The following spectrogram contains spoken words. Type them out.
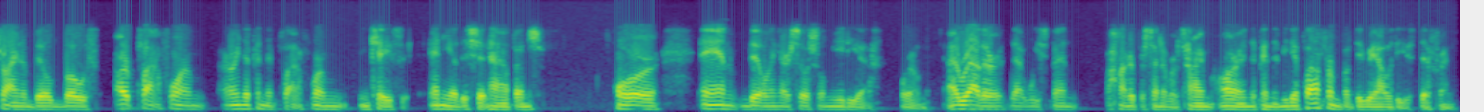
trying to build both our platform, our independent platform, in case any of this shit happens, or and building our social media world. I'd rather that we spend 100% of our time on our independent media platform, but the reality is different.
